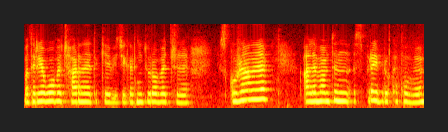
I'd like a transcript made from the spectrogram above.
materiałowe, czarne, takie wiecie, garniturowe, czy skórzane, ale mam ten spray brokatowy,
